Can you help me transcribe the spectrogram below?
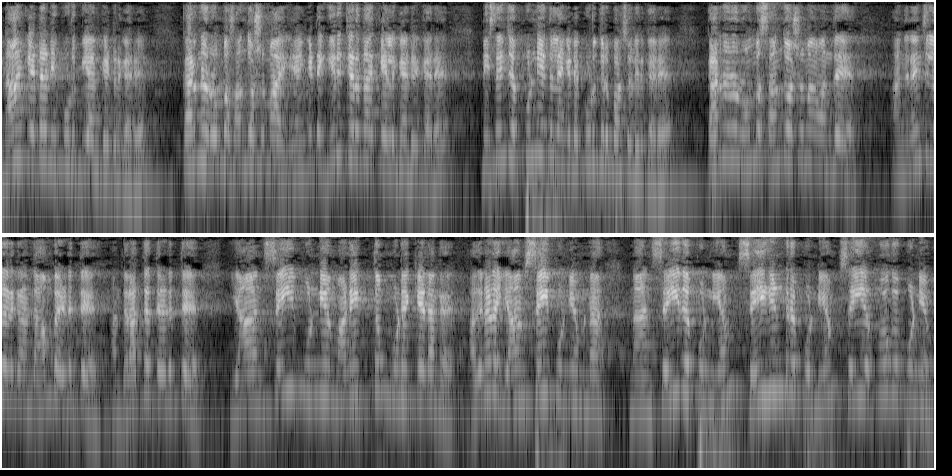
நான் கேட்டா நீ கொடுப்பியான்னு கேட்டிருக்காரு. கர்ணன் ரொம்ப சந்தோஷமா என்கிட்ட இருக்கிறதா கேளுங்க இருக்காரு. நீ செஞ்ச புண்ணியத்துல என்கிட்ட கொடுத்துருப்பான்னு சொல்லியிருக்காரு. கர்ணனும் ரொம்ப சந்தோஷமா வந்து அந்த நெஞ்சில் இருக்கிற அந்த அம்பை எடுத்து அந்த ரத்தத்தை எடுத்து யான் செய் புண்ணியம் அனைத்தும் உனக்கேதாங்க அதனால யான் செய் புண்ணியம்னா நான் செய்த புண்ணியம் செய்கின்ற புண்ணியம் செய்ய போக புண்ணியம்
